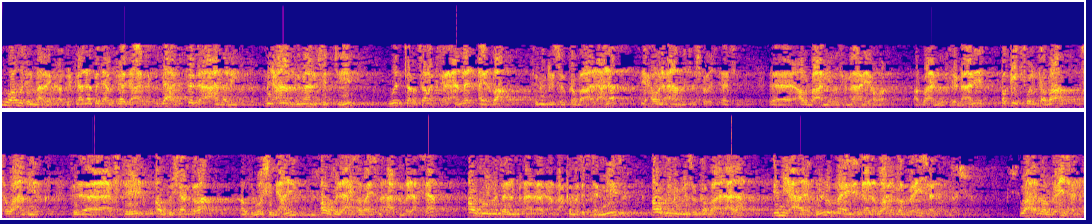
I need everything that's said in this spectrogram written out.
ومثل ما ذكرت أنا بدا بدا بدا عملي من عام 68 وانت تركت العمل أيضا في مجلس القضاء الأعلى في حول عام 408 أو 408 بقيت في القضاء سواء في في ستيل أو في شقرة أو في الوسم يعني أو في الاحساء رئيس محاكم الاحساء أو في مثلا محكمة التمييز أو في مجلس القضاء الأعلى. جميع هذا كله ما يزيد على 41 سنة. 41 سنة.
